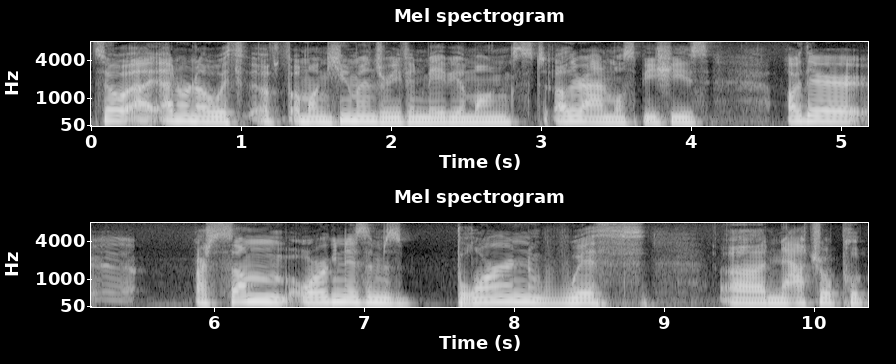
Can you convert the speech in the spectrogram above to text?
so I, I, don't know if, among humans or even maybe amongst other animal species, are there are some organisms born with a natural pro-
